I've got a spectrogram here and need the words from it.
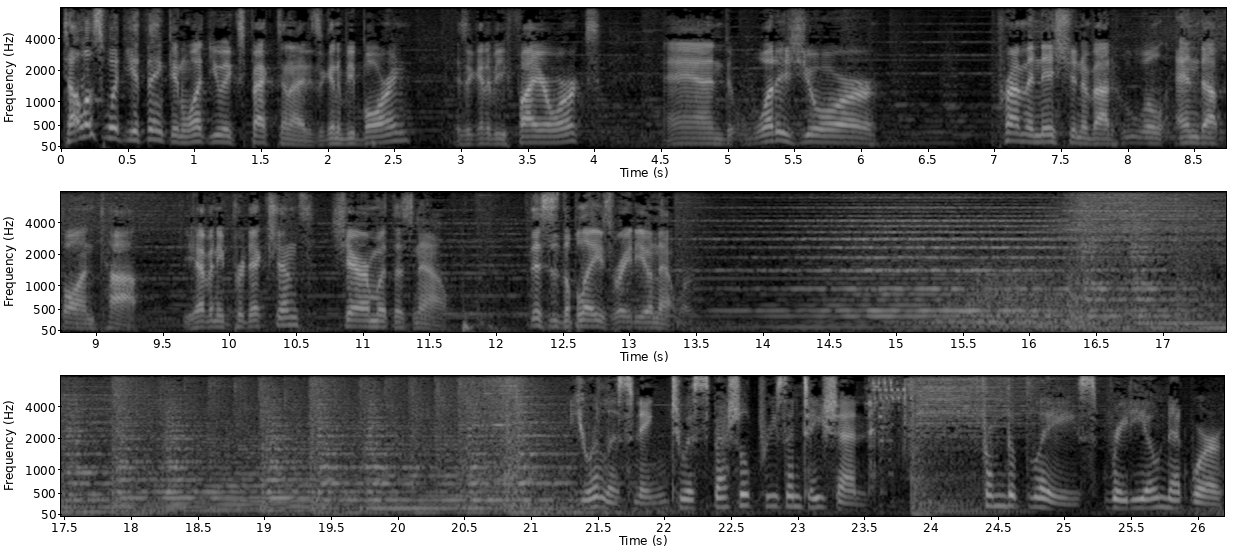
Tell us what you think and what you expect tonight. Is it going to be boring? Is it going to be fireworks? And what is your premonition about who will end up on top? Do you have any predictions? Share them with us now. This is the Blaze Radio Network. You're listening to a special presentation from the Blaze Radio Network.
